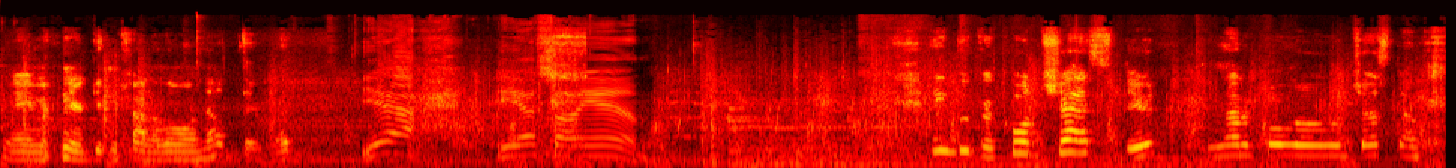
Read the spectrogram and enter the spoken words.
Hey, man, you're getting kind of low on health there, bud. Yeah, yes I am. Hey, look, a cool chest, dude. Isn't that a cool little chest down there?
